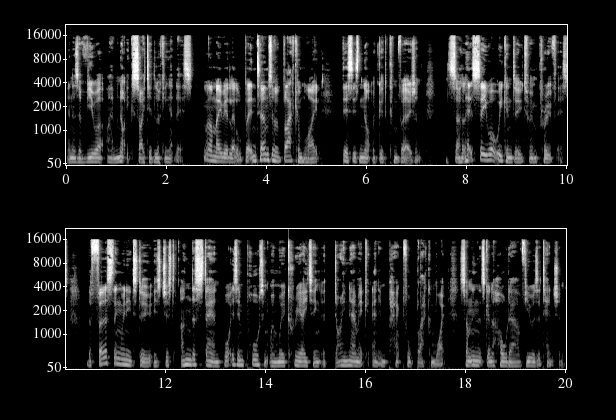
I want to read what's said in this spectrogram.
And as a viewer, I'm not excited looking at this. Well, maybe a little, but in terms of black and white, this is not a good conversion. So let's see what we can do to improve this. The first thing we need to do is just understand what is important when we're creating a dynamic and impactful black and white, something that's going to hold our viewers' attention.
